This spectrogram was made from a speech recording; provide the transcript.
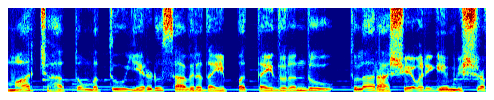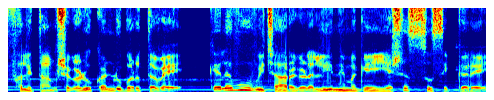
ಮಾರ್ಚ್ ಹತ್ತೊಂಬತ್ತು ಎರಡು ಸಾವಿರದ ಇಪ್ಪತ್ತೈದರಂದು ತುಲಾರಾಶಿಯವರಿಗೆ ಮಿಶ್ರ ಫಲಿತಾಂಶಗಳು ಕಂಡುಬರುತ್ತವೆ. ಕೆಲವು ವಿಚಾರಗಳಲ್ಲಿ ನಿಮಗೆ ಯಶಸ್ಸು ಸಿಕ್ಕರೆ,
